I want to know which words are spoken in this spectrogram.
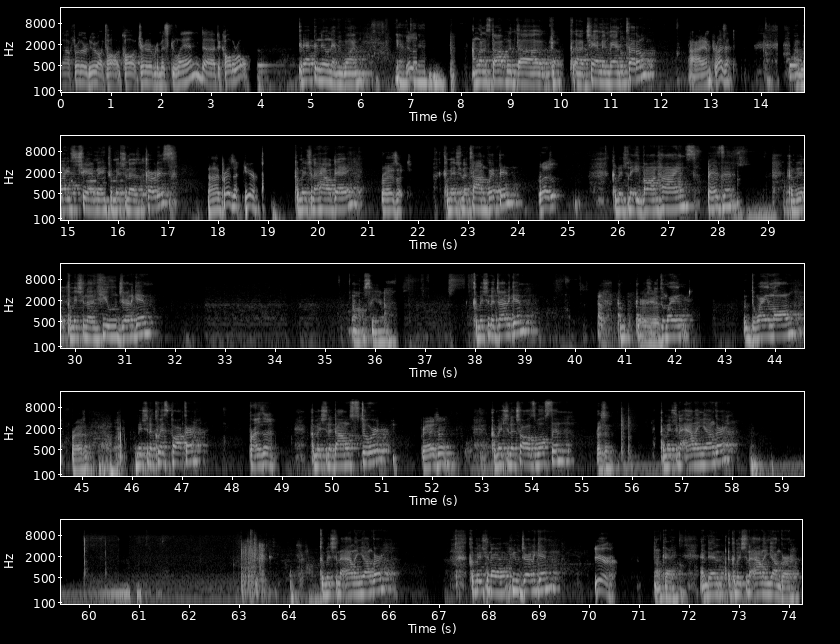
Without further ado, I'll ta- call, turn it over to Ms. Glenn uh, to call the roll. Good afternoon, everyone. Yeah. I'm going to start with uh, uh, Chairman Randall Tuttle, I am present. uh, Vice Chairman Commissioner Curtis, I'm present here. Commissioner Hal Day, Present. Commissioner Tom Griffin, Present. Commissioner Yvonne Hines, Present. Commi- Commissioner Hugh Jernigan. Oh, I see him. Commissioner Jernigan. Oh. Com- Commissioner Dwayne, Dwayne Long, Present. Commissioner Chris Parker, Present. Commissioner Donald Stewart, Present. Commissioner Charles Wilson, Present. Commissioner Allen Younger, Commissioner Allen Younger, Commissioner Hugh Jernigan, Here. okay, and then Commissioner Allen Younger.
